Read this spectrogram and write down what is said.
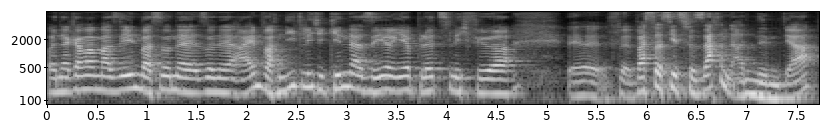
Und da kann man mal sehen, was so eine, so eine einfach niedliche Kinderserie plötzlich für, äh, was das jetzt für Sachen annimmt, ja.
